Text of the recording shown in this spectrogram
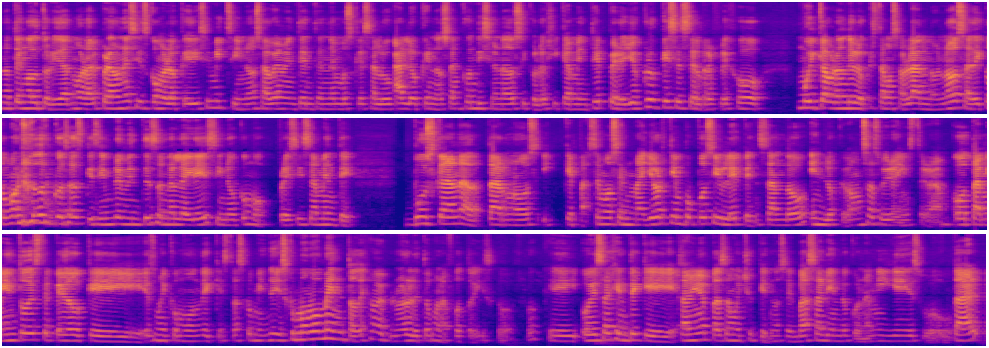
no tengo autoridad moral, pero aún así es como lo que dice Mitzi, ¿no? O sea, obviamente entendemos que es algo a lo que nos han condicionado psicológicamente, pero yo creo que ese es el reflejo muy cabrón de lo que estamos hablando, ¿no? O sea, de cómo no son cosas que simplemente son al aire, sino como precisamente buscan adaptarnos y que pasemos el mayor tiempo posible pensando en lo que vamos a subir a Instagram. O también todo este pedo que es muy común de que estás comiendo y es como, momento, déjame primero le tomo una foto y es como, ok. O esa gente que a mí me pasa mucho que, no sé, va saliendo con amigues o tal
